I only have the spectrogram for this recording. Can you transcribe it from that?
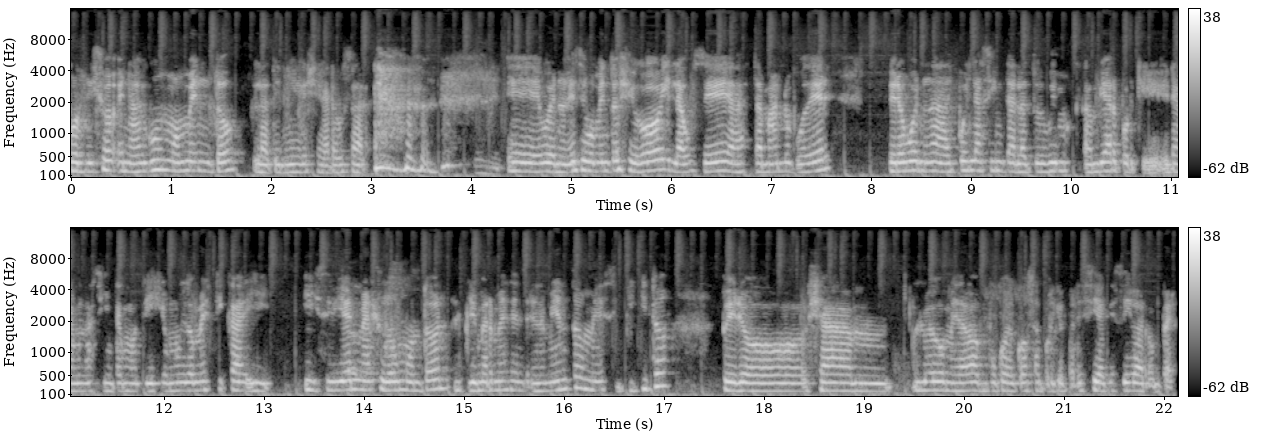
porque yo en algún momento la tenía que llegar a usar. Eh, bueno, en ese momento llegó y la usé hasta más no poder, pero bueno, nada, después la cinta la tuvimos que cambiar porque era una cinta, como te dije, muy doméstica y, y si bien me ayudó un montón el primer mes de entrenamiento, mes y piquito, pero ya mm, luego me daba un poco de cosa porque parecía que se iba a romper.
